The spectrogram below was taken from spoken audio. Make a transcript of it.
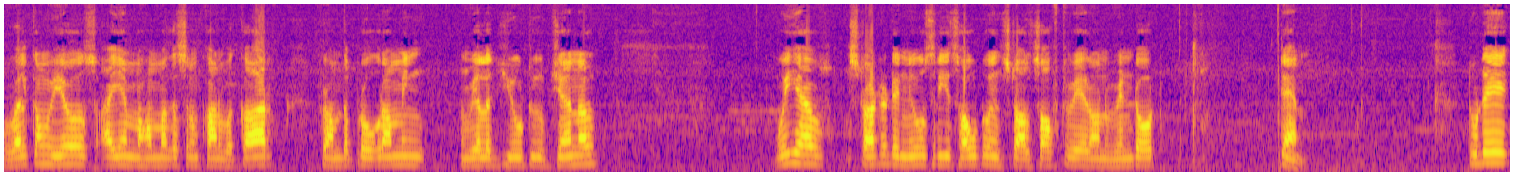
Welcome viewers, I am Muhammad Aslam Khan Wakar from the Programming Village YouTube channel. We have started a new series how to install software on Windows 10. Today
